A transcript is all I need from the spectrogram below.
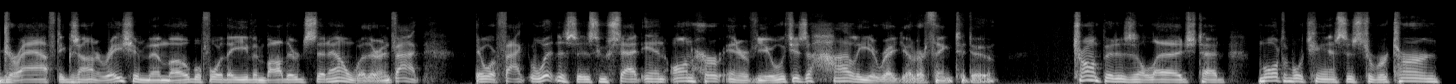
draft exoneration memo before they even bothered to sit down with her. In fact, there were fact witnesses who sat in on her interview, which is a highly irregular thing to do. Trump, it is alleged, had multiple chances to return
